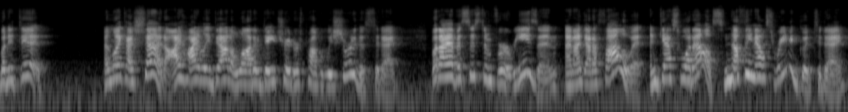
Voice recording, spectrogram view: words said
but it did. And like I said, I highly doubt a lot of day traders probably shorted this today. But I have a system for a reason, and I got to follow it. And guess what else? Nothing else rated good today.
